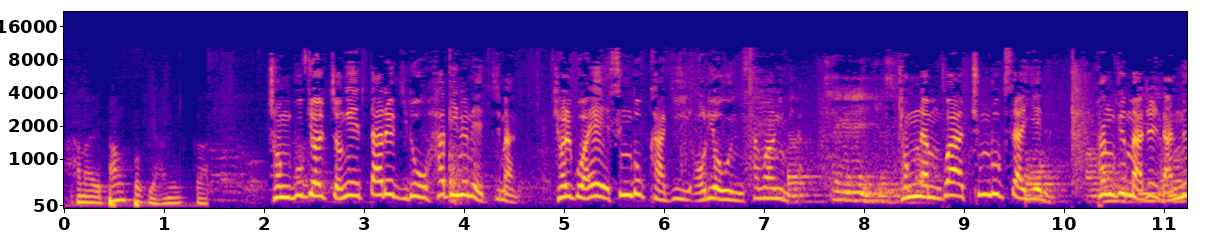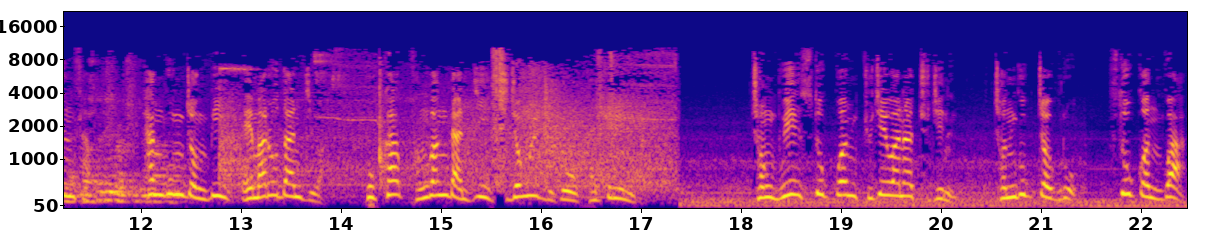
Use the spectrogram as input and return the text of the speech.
하나의 방법이 아닐까. 정부 결정에 따르기로 합의는 했지만 결과에 승복하기 어려운 상황입니다. 경남과 충북 사이에는 황금알을 낳는 사업, 항공정비 MRO 단지와 복합 관광단지 지정을 두고 갈등입니다. 정부의 수도권 규제 완화 추진은 전국적으로 수도권과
